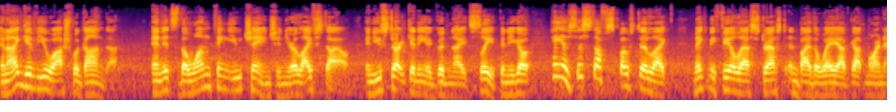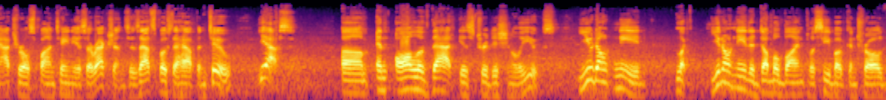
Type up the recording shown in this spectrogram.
and I give you ashwagandha, and it's the one thing you change in your lifestyle, and you start getting a good night's sleep, and you go, "Hey, is this stuff supposed to like?" Make me feel less stressed, and by the way, I've got more natural, spontaneous erections. Is that supposed to happen too? Yes. Um, and all of that is traditional use. You don't need, look, you don't need a double blind, placebo controlled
